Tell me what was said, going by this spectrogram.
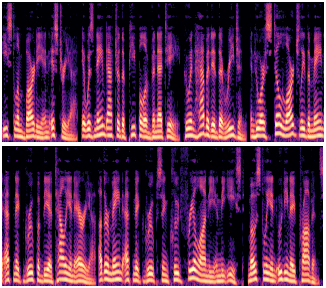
East Lombardy and Istria. It was named after the people of Veneti, who inhabited that region, and who are still largely the main ethnic group of the Italian area other main ethnic groups include Friulani in the east, mostly in Udine province,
